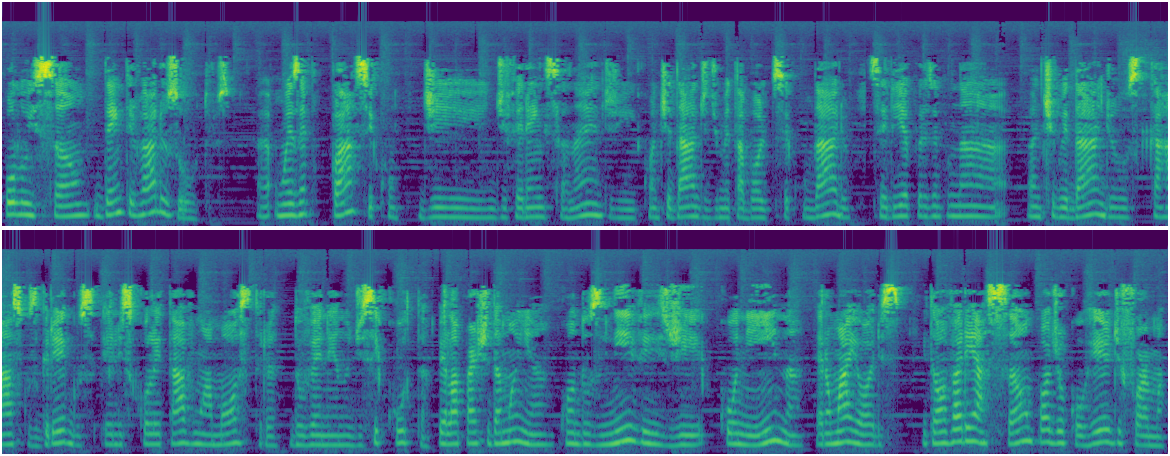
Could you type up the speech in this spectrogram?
poluição, dentre vários outros. É, um exemplo clássico de diferença né, de quantidade de metabólito secundário seria, por exemplo, na antiguidade, os carrascos gregos eles coletavam a amostra do veneno de cicuta pela parte da manhã, quando os níveis de coniina eram maiores. Então, a variação pode ocorrer de forma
